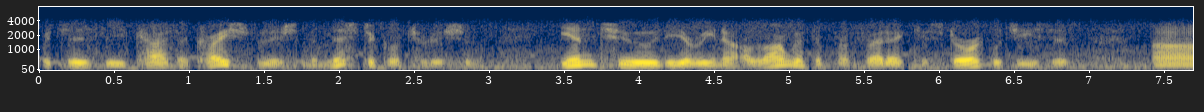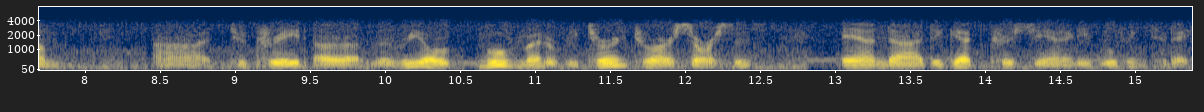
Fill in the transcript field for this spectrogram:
which is the cosmic Christ tradition, the mystical tradition, into the arena along with the prophetic, historical Jesus, um, uh, to create a, a real movement, a return to our sources, and uh, to get Christianity moving today.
